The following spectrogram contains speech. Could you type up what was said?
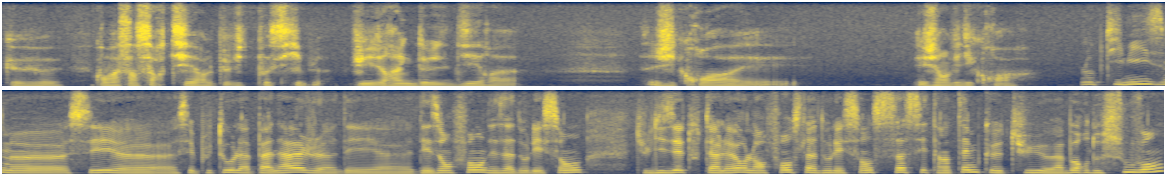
que qu'on va s'en sortir le plus vite possible. Puis rien que de le dire, j'y crois et j'ai envie d'y croire. L'optimisme, euh, euh, c'est plutôt l'apanage des, euh, des, enfants, des adolescents. Tu le disais tout à l'heure, l'enfance, l'adolescence, ça c'est un thème que tu abordes souvent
